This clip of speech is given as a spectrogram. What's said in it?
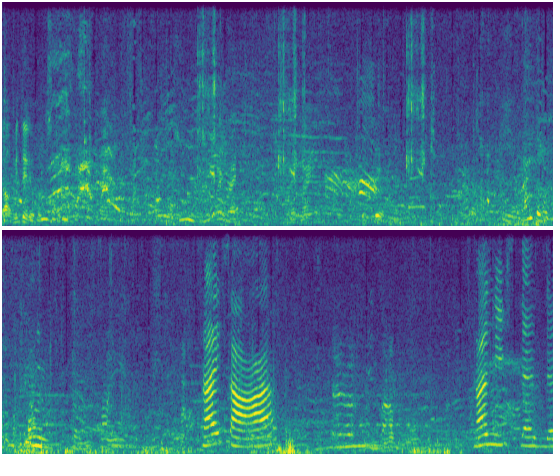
あ見てるよこっちサイさん何してんです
